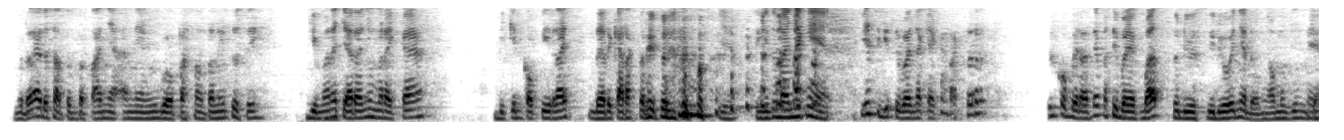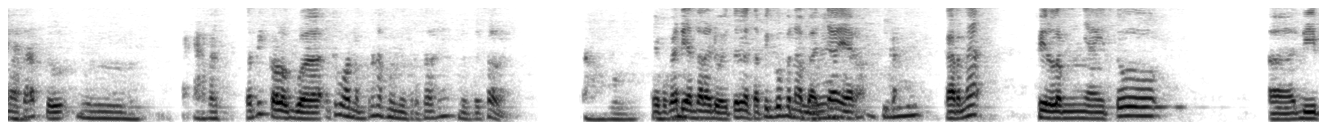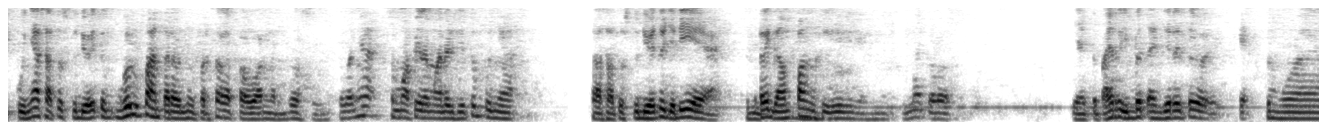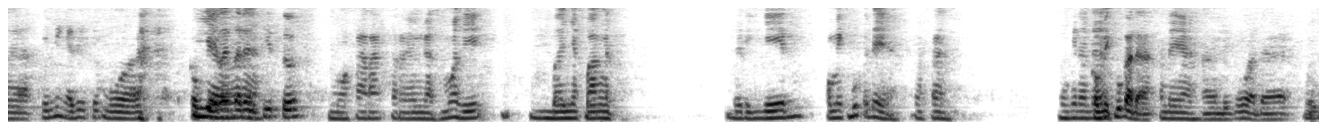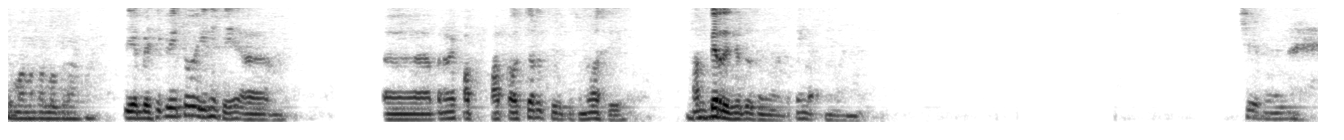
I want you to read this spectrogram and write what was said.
Sebenarnya ada satu pertanyaan yang gue pas nonton itu sih. Gimana caranya mereka bikin copyright dari karakter itu. Iya segitu banyaknya ya? Ya segitu banyaknya karakter. Itu copyrightnya pasti banyak banget studio-studionya dong nggak mungkin cuma Iya. satu. Hmm. tapi kalau gua itu Warner Bros. apa Universal sih? Universal lah tahu. Ya pokoknya di antara dua itu lah tapi gue pernah baca ya karena filmnya itu eh, dipunya satu studio itu. Gue lupa antara Universal atau Warner Bros. sih. pokoknya semua film yang ada di situ punya salah satu studio itu. Jadi ya sebenarnya gampang sih. Cuma kalau ya itu aja ribet anjir itu. Kayak semua ini nggak sih semua copyright ada makanya. di situ. Semua karakter yang enggak semua sih banyak banget. Dari game comic book ada ya bahkan. Mungkin ada comic book ada. Ada ya. Comic book ada. Gue cuma nonton beberapa. Ya basically itu ini sih em, eh, apa namanya pop, pop culture itu semua sih. Hampir di situ semua tapi nggak semuanya Shit, man.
